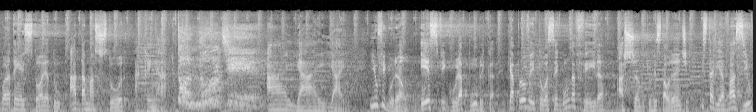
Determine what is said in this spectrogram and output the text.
Agora tem a história do Adamastor acanhado. Tonute! Ai, ai, ai. E o figurão, ex-figura pública, que aproveitou a segunda-feira achando que o restaurante estaria vazio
